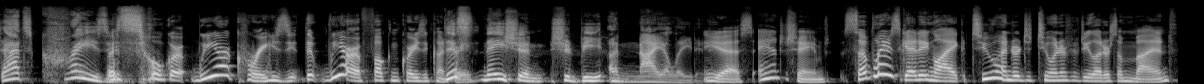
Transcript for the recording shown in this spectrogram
That's crazy. It's so great. We are crazy. That we are a fucking crazy country. this nation should be annihilated. yes, and ashamed. Subway is getting like 200 to 250 letters a month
